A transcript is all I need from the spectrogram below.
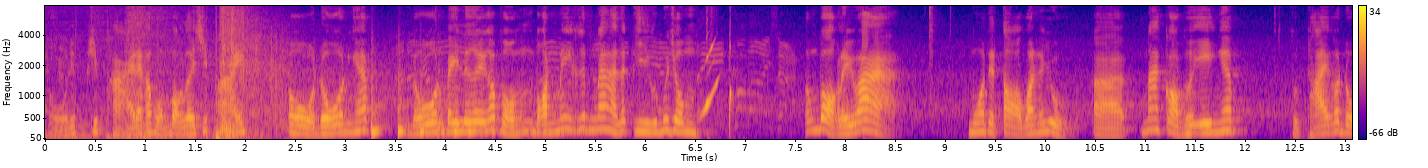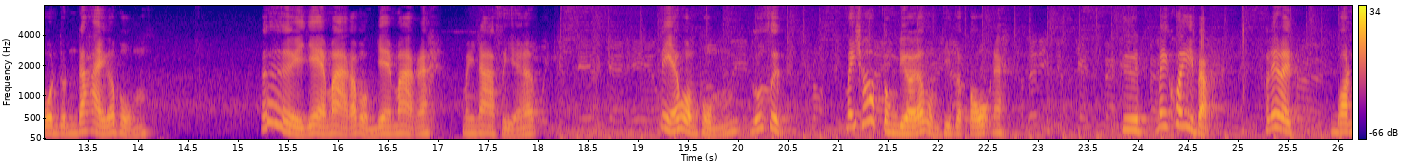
โอ้โหชิปหายเลยครับผมบอกเลยชิปหาย โอ้โหโดนครับ โดนไปเลยครับผมบอลไม่ขึ้นหน้าสักทีคุณผู้ชม ต้องบอกเลยว่า มัวแต่ต่อบอลก็อยู่อ่าหน้ากรอบตัวเองครับ สุดท้ายก็โดนจนได้ครับผม เอ้ยแย่มากครับผมแย่มากนะ ไม่น่าเสียครับนี่ครับผมผมรู้สึกไม่ชอบตรงเดียวครับผมทีมสโต๊กนะคือไม่ค่อยแบบเขาเรียกอะไรบอล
